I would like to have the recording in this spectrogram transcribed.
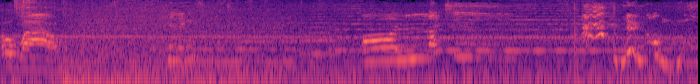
Oh wow. Killings. Oh, lucky! Ah, no, not me!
